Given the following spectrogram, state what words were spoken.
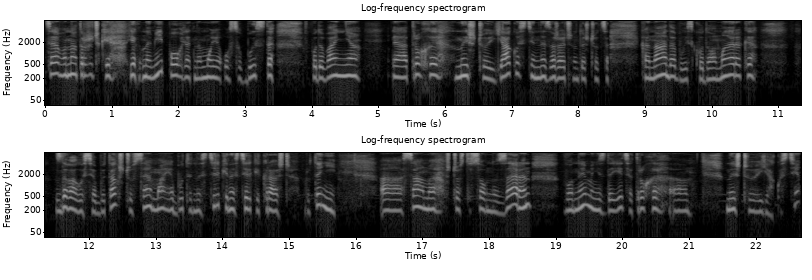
Це вона трошечки, як на мій погляд, на моє особисте вподобання. е, Трохи нижчої якості, незважаючи на те, що це Канада, близько до Америки. Здавалося би так, що все має бути настільки, настільки краще. Проте ні. А саме що стосовно зерен, вони, мені здається, трохи е, нижчої якості.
